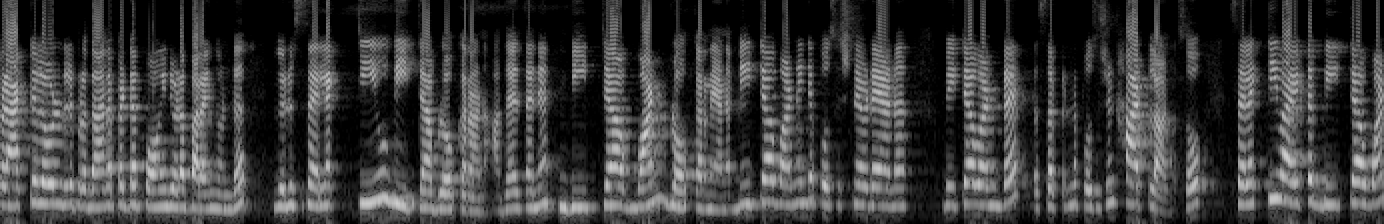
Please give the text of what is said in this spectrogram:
പ്രാക്ടിലോളിന്റെ ഒരു പ്രധാനപ്പെട്ട പോയിന്റ് ഇവിടെ പറയുന്നുണ്ട്. ഇതൊരു സെലക്റ്റീവ് ബീറ്റ ബ്ലോക്കർ ആണ്. അതായത് തന്നെ ബീറ്റ വൺ ബ്ലോക്കറിനെയാണ് ബീറ്റ വണ്ണിന്റെ പൊസിഷൻ എവിടെയാണ്? ബീറ്റ വണ്ണിന്റെ റിസപ്റ്ററിന്റെ പൊസിഷൻ ഹാർട്ടിലാണ് സോ സെലക്റ്റീവ് ആയിട്ട് ബീറ്റ വൺ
